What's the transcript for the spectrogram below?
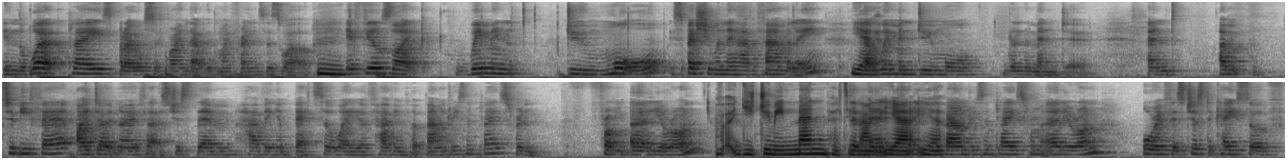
in the workplace, but I also find that with my friends as well. Mm. It feels like women do more, especially when they have a family, Yeah. that women do more than the men do. And um, to be fair, I don't know if that's just them having a better way of having put boundaries in place from from earlier on. Do you mean men putting The boundaries? men Yeah, putting yeah. the boundaries in place from earlier on, or if it's just a case of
